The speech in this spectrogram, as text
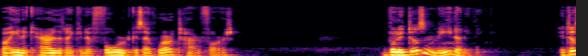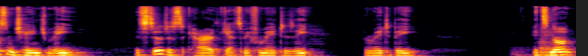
buying a car that I can afford because I've worked hard for it. But it doesn't mean anything. It doesn't change me. It's still just a car that gets me from A to Z or A to B. It's not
